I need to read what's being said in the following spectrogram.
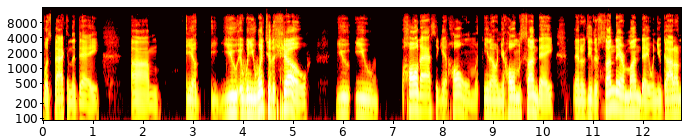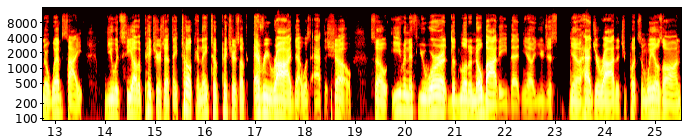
was back in the day. Um, you know, you when you went to the show, you you hauled ass to get home, you know, and you're home Sunday, and it was either Sunday or Monday when you got on their website, you would see all the pictures that they took, and they took pictures of every ride that was at the show. So even if you were the little nobody that you know you just you know had your ride that you put some wheels on,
